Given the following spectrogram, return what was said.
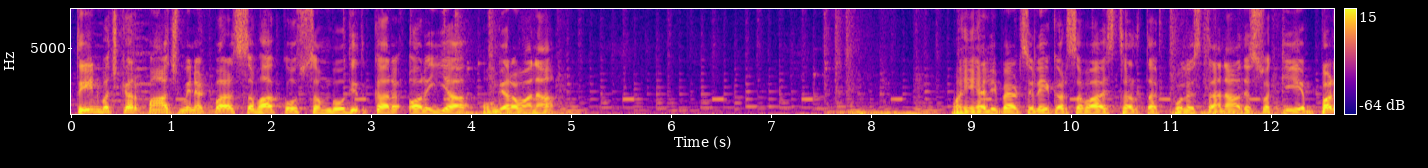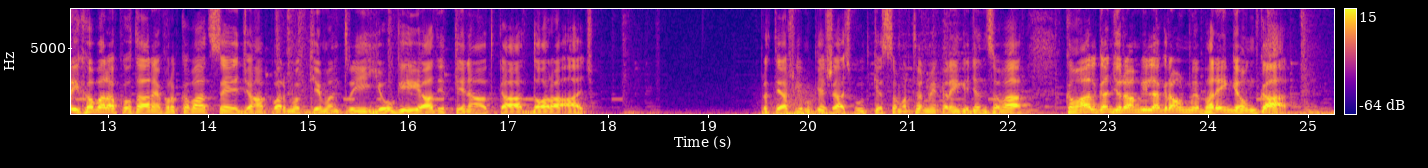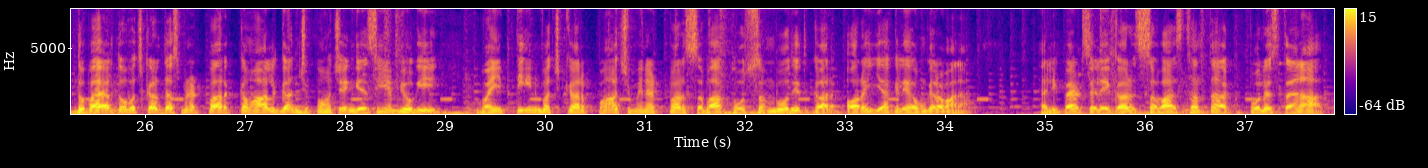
तीन बजकर पाँच मिनट पर सभा को संबोधित कर औरैया होंगे रवाना। वहीं हेलीपैड से लेकर सभा स्थल तक पुलिस तैनात। इस वक्त की ये बड़ी खबर आपको बता रहे हैं फरुखाबाद से, जहाँ पर मुख्यमंत्री योगी आदित्यनाथ का दौरा आज। प्रत्याशी मुकेश राजपूत के समर्थन में करेंगे जनसभा। कमालगंज रामलीला ग्राउंड में भरेंगे हुंकार। दोपहर दो बजकर दस मिनट पर कमालगंज पहुँचेंगे सीएम योगी। वहीं तीन बजकर पाँच मिनट पर सभा को संबोधित कर औरैया के लिए होंगे रवाना। हेलीपैड से लेकर सभा स्थल तक पुलिस तैनात।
